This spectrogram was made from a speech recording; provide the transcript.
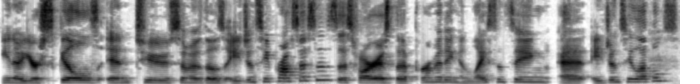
you know, your skills into some of those agency processes as far as the permitting and licensing at agency levels?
